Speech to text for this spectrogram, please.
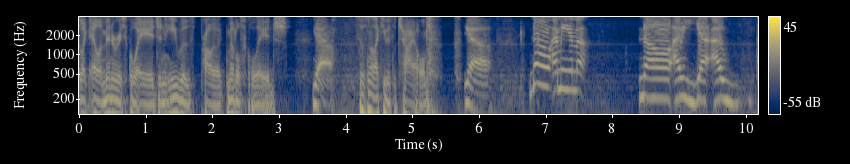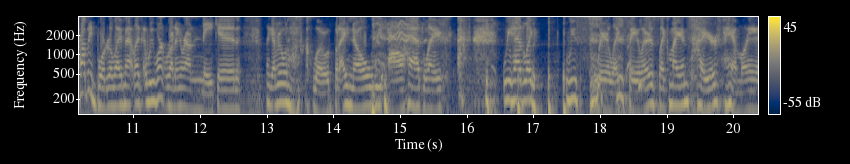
like elementary school age and he was probably like middle school age. Yeah. So it's not like he was a child. Yeah. No, I mean, no, I mean, yeah, I probably borderline that. Like, we weren't running around naked. Like, everyone was clothed, but I know we all had, like, we had, like, we swear like sailors. Like, my entire family.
